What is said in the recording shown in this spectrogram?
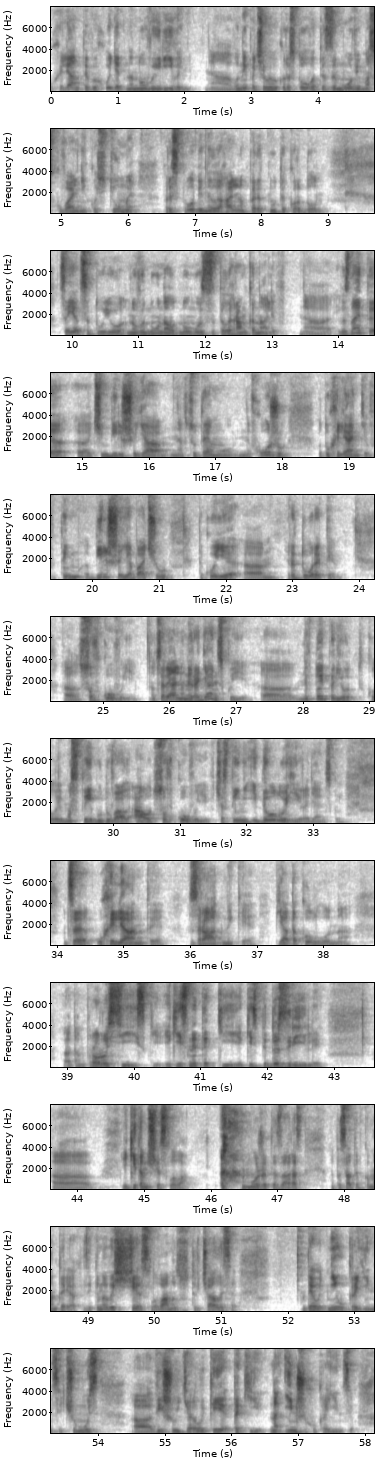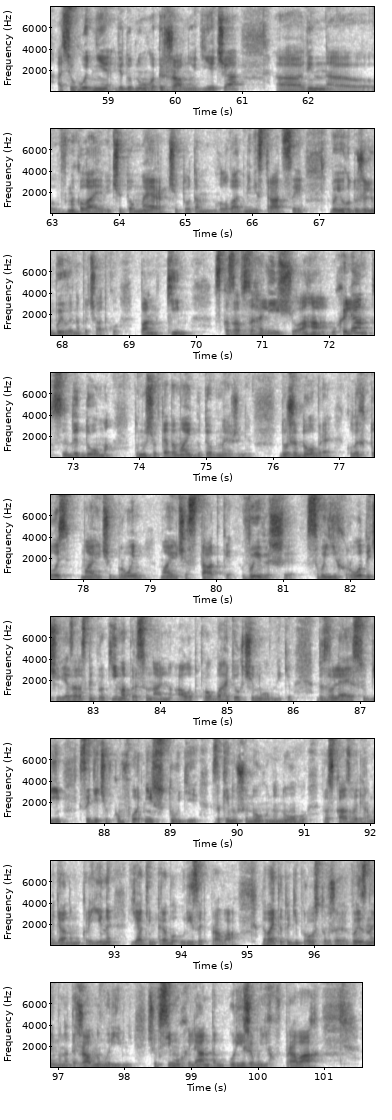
Ухилянти виходять на новий рівень. Вони почали використовувати зимові маскувальні костюми при спробі нелегально перетнути кордон. Це я цитую новину на одному з телеграм-каналів. І ви знаєте, е, чим більше я в цю тему входжу, от ухилянтів, тим більше я бачу такої е, риторики совкової. Ну, це реально не радянської, е, не в той період, коли мости будували, а от совкової в частині ідеології радянської. Це ухилянти, зрадники, п'ята колона, е, там, проросійські, якісь не такі, якісь підозрілі. Е, Які там ще слова? Можете зараз написати в коментарях, з якими ви ще словами зустрічалися, де одні українці чомусь а, вішають ярлики такі на інших українців. А сьогодні від одного державного діяча він в Миколаєві, чи то мер, чи то там голова адміністрації. Ви його дуже любили на початку. Пан Кім сказав взагалі, що ага, ухилянт сиди вдома, тому що в тебе мають бути обмеження. Дуже добре, коли хтось, маючи бронь, маючи статки, вивезши своїх родичів, я зараз не про Кіма персонально, а от про багатьох чиновників, дозволяє собі, сидячи в комфортній студії, закинувши ногу на ногу, розказувати громадянам України, як їм треба урізати права. Давайте тоді просто вже визнаємо на державному рівні, що всім ухилянтам уріжемо їх в правах.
